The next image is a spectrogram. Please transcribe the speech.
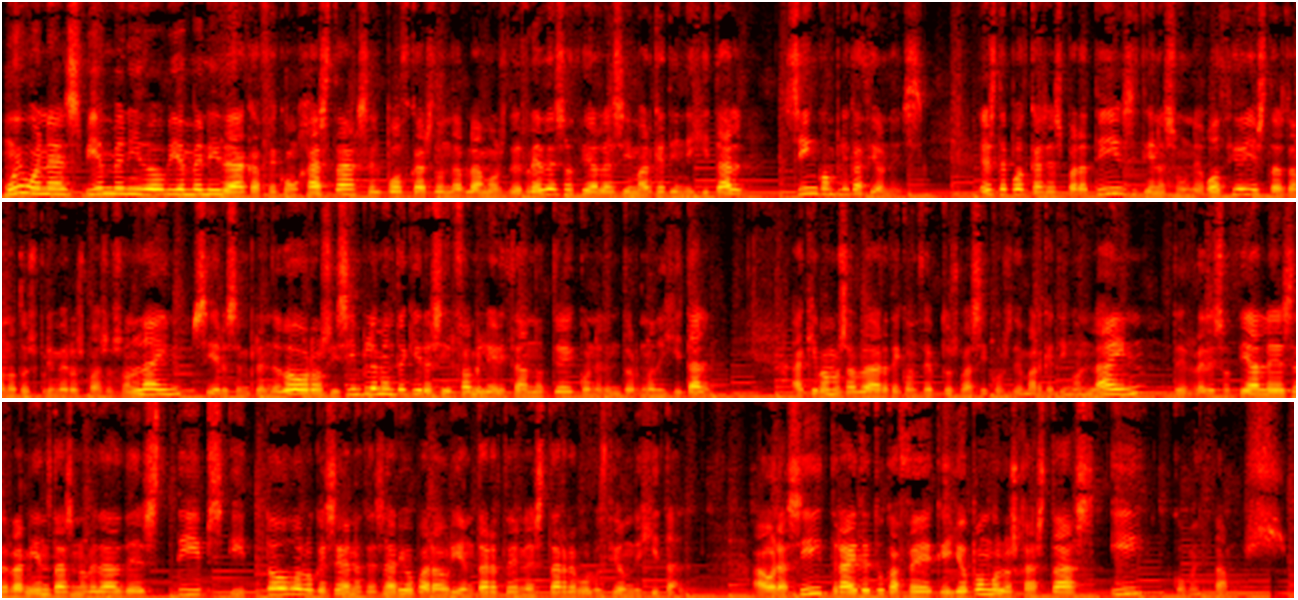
Muy buenas, bienvenido, bienvenida a Café con Hashtags, el podcast donde hablamos de redes sociales y marketing digital sin complicaciones. Este podcast es para ti si tienes un negocio y estás dando tus primeros pasos online, si eres emprendedor o si simplemente quieres ir familiarizándote con el entorno digital. Aquí vamos a hablar de conceptos básicos de marketing online, de redes sociales, herramientas, novedades, tips y todo lo que sea necesario para orientarte en esta revolución digital. Ahora sí, tráete tu café, que yo pongo los hashtags y comenzamos.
